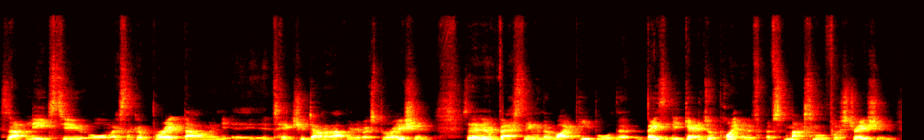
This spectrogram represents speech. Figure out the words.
So that leads to almost like a breakdown and it takes you down an avenue of exploration. So then investing in the right people that basically get into a point of, of maximal frustration. So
